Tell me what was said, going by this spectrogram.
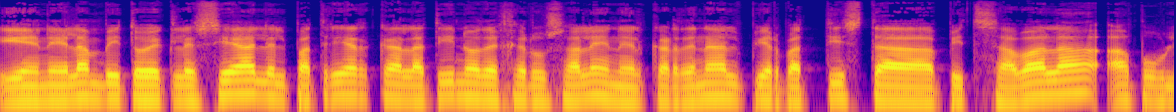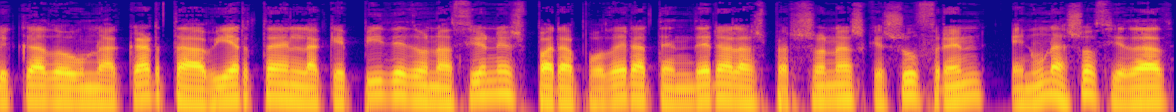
Y en el ámbito eclesial, el patriarca latino de Jerusalén, el cardenal Pier Battista Pizzabala, ha publicado una carta abierta en la que pide donaciones para poder atender a las personas que sufren en una sociedad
